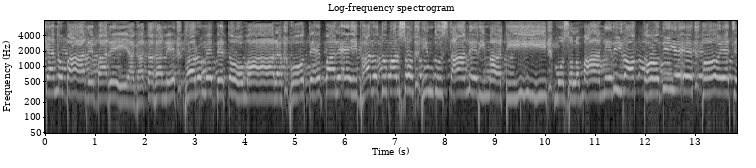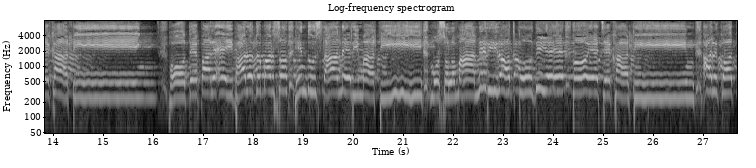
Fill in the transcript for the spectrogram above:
কেন বারে বারে আঘাত হানে ধর্মেতে তোমার? হতে পারে এই ভারতবর্ষ হিন্দুস্তানেরই মাটি। মুসলমানেরই রক্ত দিয়ে হয়েছে খাটি। হতে পারে এই ভারতবর্ষ হিন্দুস্তানেরই মাটি, মুসলমানেরই রক্ত দিয়ে হয়েছে খাটি। আর কত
